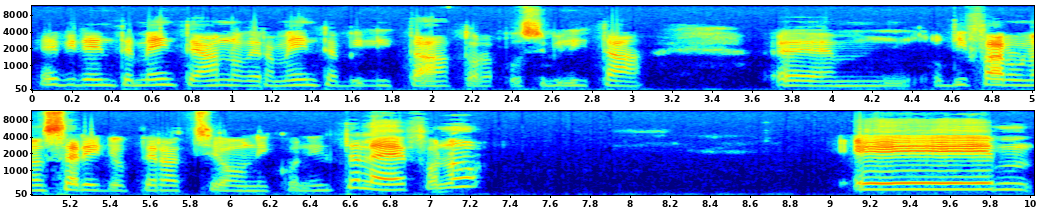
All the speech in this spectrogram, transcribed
evidentemente hanno veramente abilitato la possibilità ehm, di fare una serie di operazioni con il telefono. E ehm,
